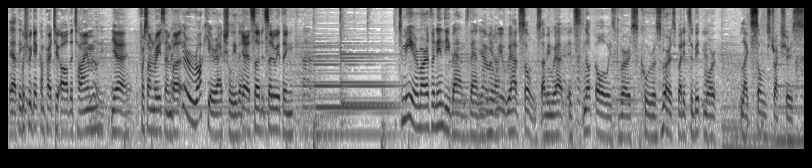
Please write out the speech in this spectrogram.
yeah, which we get compared to all the time. Really? Yeah, for some reason. I but you're rockier actually. Then. Yeah, so do, so do we think. Uh-huh to me are more of an indie band than yeah, you know. we, we have songs. I mean, we have it's not always verse, chorus, verse, but it's a bit more like song structures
